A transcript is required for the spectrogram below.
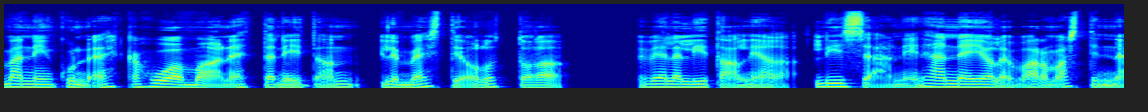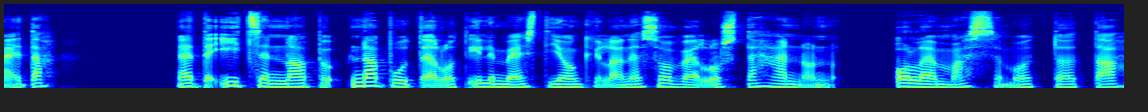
mä niin kuin ehkä huomaan, että niitä on ilmeisesti ollut tuolla vielä litania lisää, niin hän ei ole varmasti näitä, näitä itse napu, naputellut. Ilmeisesti jonkinlainen sovellus tähän on olemassa, mutta tota,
